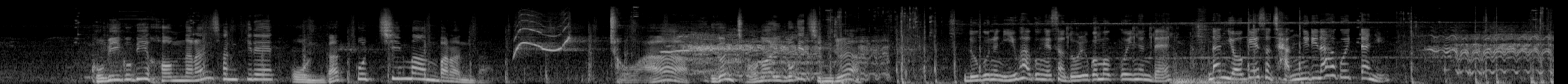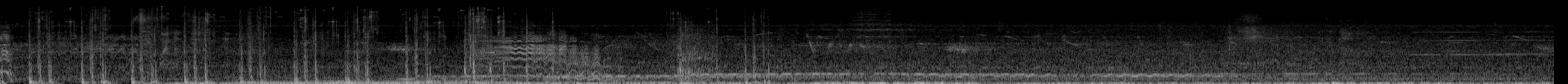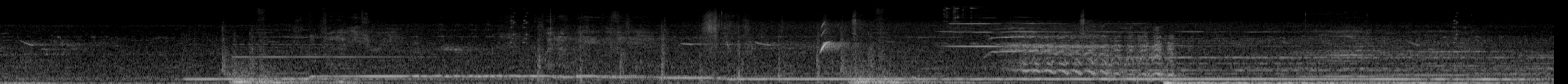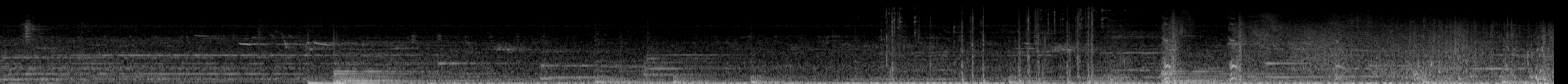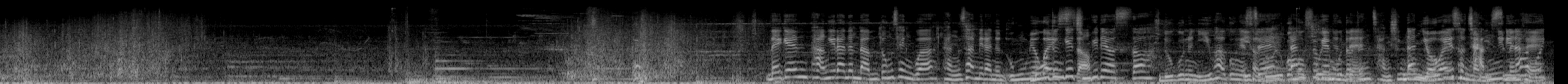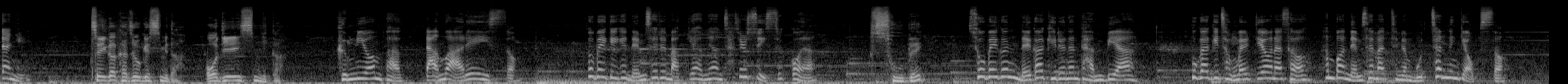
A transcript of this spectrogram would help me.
고비고비 험난한 산길에 온갖 꽃이 만발한다. 좋아, 이건 전화위복의 징조야. 누구는 이 화궁에서 놀고 먹고 있는데 난 여기에서 잡일이나 하고 있다니. 내겐 당이라는 남동생과 당삼이라는 웅묘가 모든 게 있어. 준비되었어. 누구는 이 화궁에서 이제 놀고 땅속에 먹고 있는데 묻어든 장식용 난 여기에서 잡일이나 있으면 하고 돼. 있다니. 제가 가져오겠습니다. 어디에 있습니까? 금리원 밖 나무 아래에 있어. 소백에게 냄새를 맡게 하면 찾을 수 있을 거야. 소백? 소백은 내가 기르는 담비야. 후각이 정말 뛰어나서 한번 냄새 맡으면 못 찾는 게 없어.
